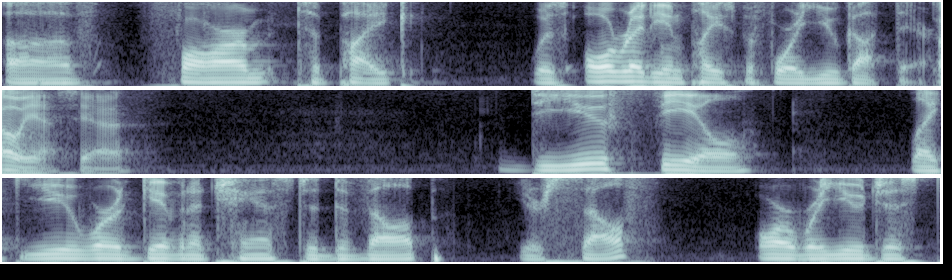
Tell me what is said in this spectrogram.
of farm to pike was already in place before you got there. Oh yes. Yeah. Do you feel like you were given a chance to develop yourself, or were you just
